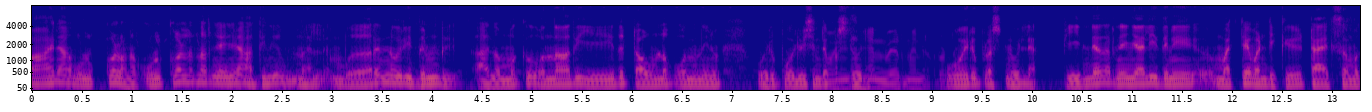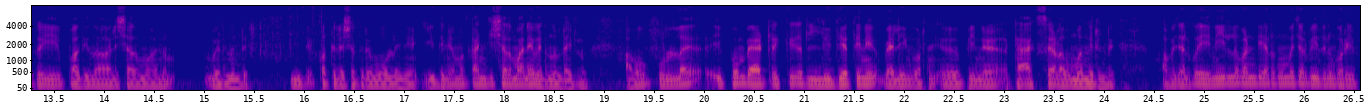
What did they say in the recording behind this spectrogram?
വാഹനം ഉൾക്കൊള്ളണം. ഉൾക്കൊള്ളണം എന്ന് പറഞ്ഞു കഴിഞ്ഞാൽ അതിന് നല്ല വേറെ തന്നെ ഒരു ഇതുണ്ട്. നമുക്ക് ഒന്നാമത് ഏത് ടൗണിൽ പോകുന്നതിനും ഒരു പൊല്യൂഷന്റെ പ്രശ്നമില്ല. ഒരു പ്രശ്നവുമില്ല. പിന്നെ പറഞ്ഞു കഴിഞ്ഞാൽ ഇതിന് മറ്റേ വണ്ടിക്ക് ടാക്സ് നമുക്ക് ഈ പതിനാല് ശതമാനം വരുന്നുണ്ട്. ഇത് പത്ത് ലക്ഷത്തിന് മുകളിൽ ഇതിന് നമുക്ക് അഞ്ച് ശതമാനമേ വരുന്നുണ്ടായിട്ടുള്ളൂ. അപ്പോൾ ഫുള്ള് ഇപ്പം ബാറ്ററിക്ക് ലിഥിയത്തിന് വിലയും കുറഞ്ഞ് പിന്നെ ടാക്സ് ഇളവും വന്നിട്ടുണ്ട്. അപ്പോൾ ചിലപ്പോൾ ഇനിയുള്ള വണ്ടി ഇറങ്ങുമ്പോൾ ചിലപ്പോൾ ഇതിലും കുറയും.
